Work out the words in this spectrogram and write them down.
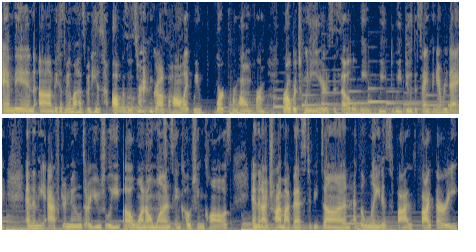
And then um, because me and my husband, his office is right across the hall, like we worked from home from for over 20 years and so we we we do the same thing every day and then the afternoons are usually uh, one-on-ones and coaching calls and then i try my best to be done at the latest 5 5 30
